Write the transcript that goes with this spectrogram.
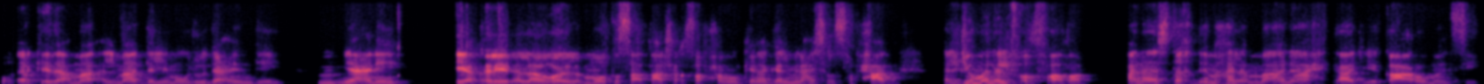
وغير كذا ما- المادة اللي موجودة عندي يعني هي قليلة لا مو 19 صفحة ممكن أقل من 10 صفحات. الجمل الفضفاضه أنا أستخدمها لما أنا أحتاج إيقاع رومانسي.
